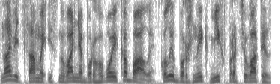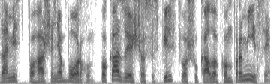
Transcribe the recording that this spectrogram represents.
навіть саме існування боргової кабали, коли боржник міг працювати замість погашення боргу, показує, що суспільство шукало компроміси,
